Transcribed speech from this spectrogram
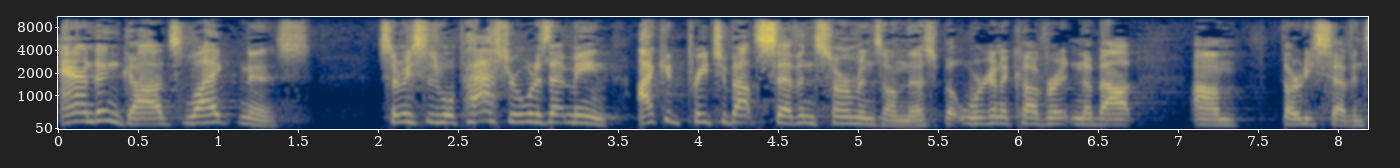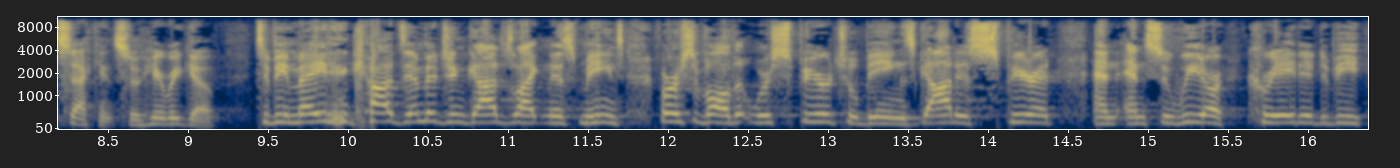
and in God's likeness. Somebody says, Well, Pastor, what does that mean? I could preach about seven sermons on this, but we're going to cover it in about um, 37 seconds. So here we go. To be made in God's image and God's likeness means, first of all, that we're spiritual beings. God is spirit, and, and so we are created to be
